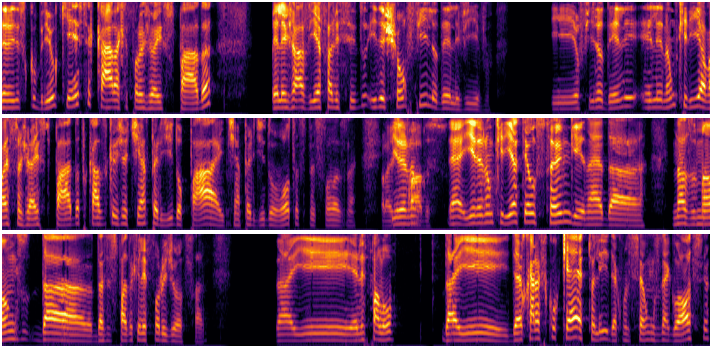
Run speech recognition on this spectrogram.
Ele descobriu que esse cara que forjou a espada, ele já havia falecido e deixou o filho dele vivo. E o filho dele, ele não queria mais forjar a espada por causa que ele já tinha perdido o pai, tinha perdido outras pessoas, né? Pra e ele não- espadas. É, e ele não queria ter o sangue, né, da, nas mãos da, das espadas que ele forjou, sabe? Daí ele falou. Daí, daí o cara ficou quieto ali, daí aconteceu uns negócios.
